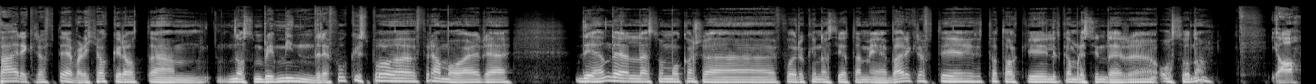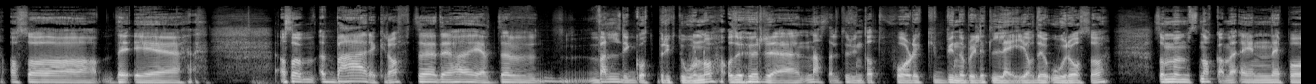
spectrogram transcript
bærekraft er vel ikke akkurat noe som blir mindre fokus på fremover. Det er en del som må kanskje, for å kunne si at de er bærekraftige, ta tak i litt gamle synder også, da? Ja, altså Det er Altså, Bærekraft det er et veldig godt brukt ord nå, og du hører nesten litt rundt at folk begynner å bli litt lei av det ordet også. Som snakka med en nede på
